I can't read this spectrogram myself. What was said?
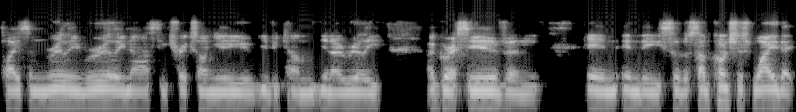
plays some really, really nasty tricks on you. You you become, you know, really aggressive and in in the sort of subconscious way that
